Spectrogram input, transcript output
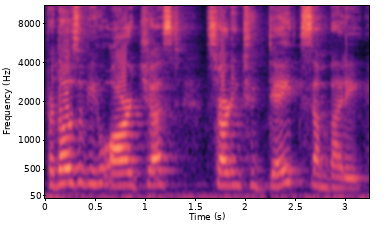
For those of you who are just starting to date somebody,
